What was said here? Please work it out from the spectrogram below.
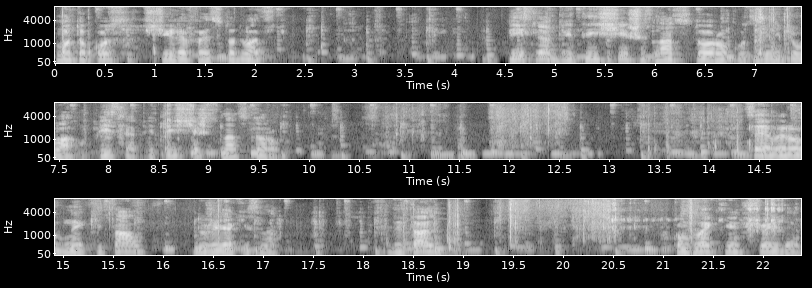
мотокос Щіль FS 120 після 2016 року. Зверніть увагу, після 2016 року. Це виробник Кітал, дуже якісна деталь. Комплекті що йде?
